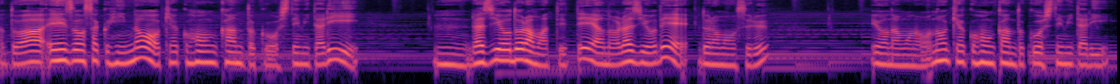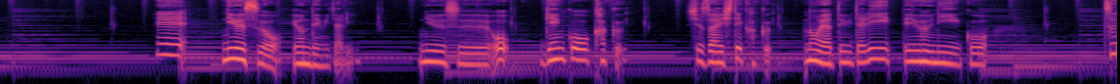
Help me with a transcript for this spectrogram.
あとは映像作品の脚本監督をしてみたり、うん、ラジオドラマって言ってあのラジオでドラマをする。ようなものの脚本監督をしてみたりでニュースを読んでみたりニュースを原稿を書く取材して書くのをやってみたりっていうふうにこう常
